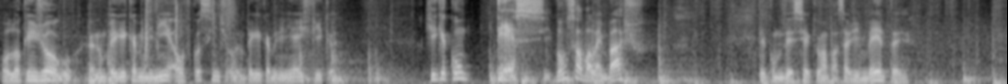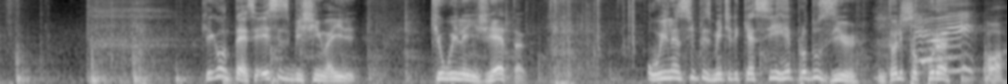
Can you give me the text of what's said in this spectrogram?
Ô, louco em jogo. Eu não peguei com a menininha. Oh, ficou sim, tio. Eu não peguei com a menininha, aí fica. O que que acontece? Vamos salvar lá embaixo? Tem como descer aqui uma passagem benta? O que que acontece? Esses bichinhos aí que o William injeta, o William simplesmente ele quer se reproduzir. Então ele procura... Ó?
